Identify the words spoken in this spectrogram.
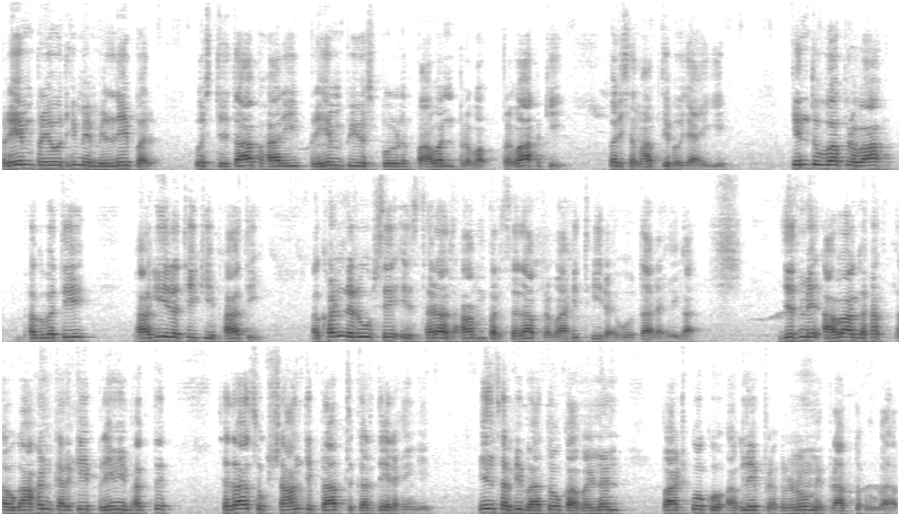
प्रेम प्रयोधि में मिलने पर उस त्रितापहारी, प्रेम पीयूषपूर्ण पावन प्रवा, प्रवाह की परिसमाप्ति हो जाएगी। किंतु वह प्रवाह भगवती भागीरथी की भांति अखंड रूप से इस धराधाम पर सदा प्रवाहित ही रह, होता रहेगा। जिसमें आवागह अवगाहन करके प्रेमी भक्त सदा सुख शांति प्राप्त करते रहेंगे। इन सभी बातों का वर्णन पाठकों को अगले प्रकरणों में प्राप्त होगा।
